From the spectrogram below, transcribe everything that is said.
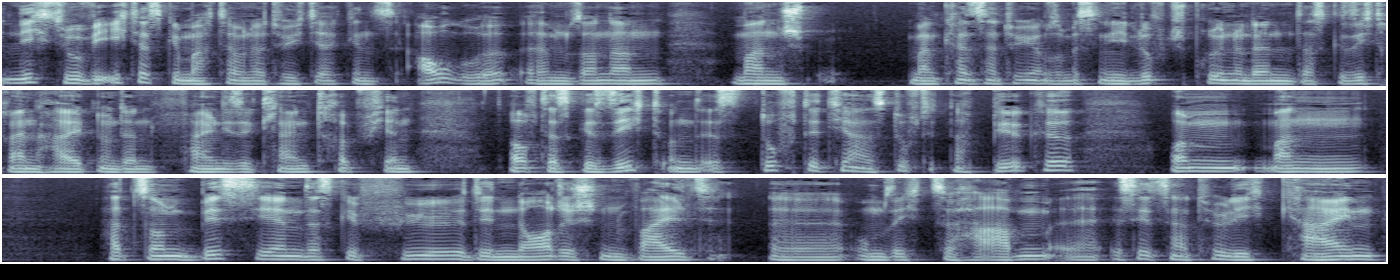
nicht so, wie ich das gemacht habe, natürlich direkt ins Auge, ähm, sondern man man kann es natürlich auch so ein bisschen in die Luft sprühen und dann das Gesicht reinhalten und dann fallen diese kleinen Tröpfchen auf das Gesicht und es duftet, ja, es duftet nach Birke und man hat so ein bisschen das Gefühl, den nordischen Wald äh, um sich zu haben. Äh, ist jetzt natürlich kein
